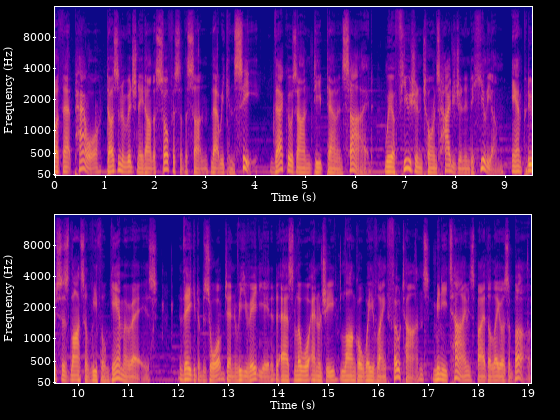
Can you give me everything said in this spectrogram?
But that power doesn't originate on the surface of the sun that we can see. That goes on deep down inside, where fusion turns hydrogen into helium and produces lots of lethal gamma rays. They get absorbed and re radiated as lower energy, longer wavelength photons many times by the layers above,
